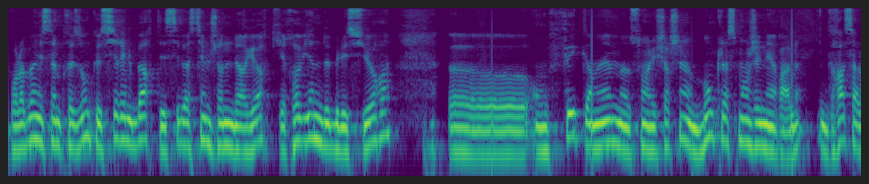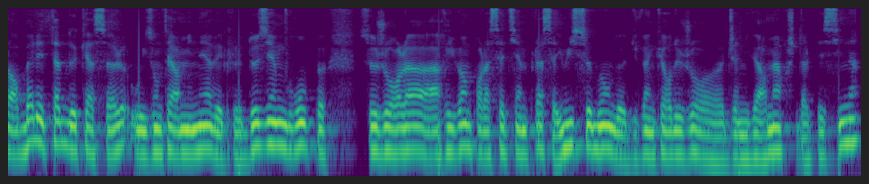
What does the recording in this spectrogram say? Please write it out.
pour la bonne et simple raison que Cyril Barth et Sébastien Schoenberger, qui reviennent de blessure, euh, ont fait quand même, sont allés chercher un bon classement général grâce à leur belle étape de Castle où ils ont terminé avec le deuxième groupe ce jour-là, arrivant pour la septième place à 8 secondes du vainqueur du jour, Jenny Vermersch d'Alpecin.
